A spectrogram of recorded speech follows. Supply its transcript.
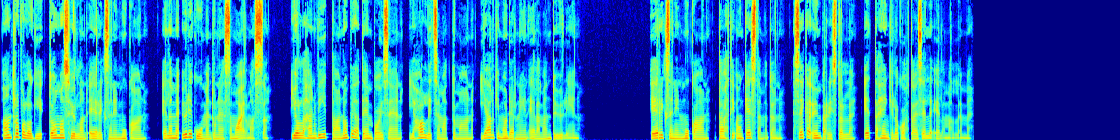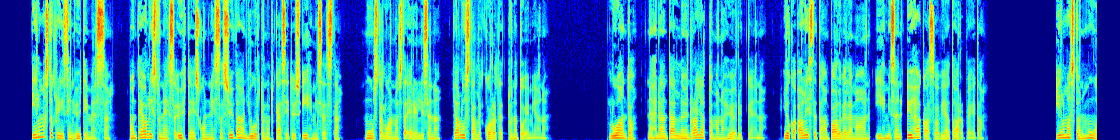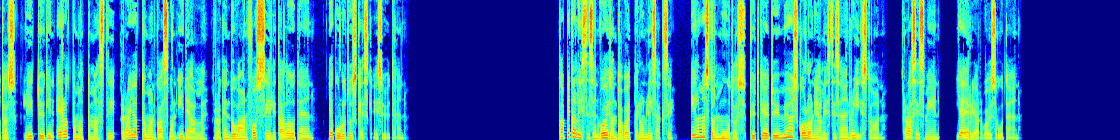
Antropologi Thomas Hylland Eriksenin mukaan elämme ylikuumentuneessa maailmassa, jolla hän viittaa nopeatempoiseen ja hallitsemattomaan jälkimoderniin elämäntyyliin. Eriksenin mukaan tahti on kestämätön sekä ympäristölle että henkilökohtaiselle elämällemme. Ilmastokriisin ytimessä on teollistuneissa yhteiskunnissa syvään juurtunut käsitys ihmisestä muusta luonnosta erillisenä jalustalle korotettuna toimijana. Luonto nähdään tällöin rajattomana hyödykkeenä, joka alistetaan palvelemaan ihmisen yhä kasvavia tarpeita. Ilmastonmuutos liittyykin erottamattomasti rajattoman kasvun idealle rakentuvaan fossiilitalouteen ja kulutuskeskeisyyteen. Kapitalistisen voiton tavoittelun lisäksi ilmastonmuutos kytkeytyy myös kolonialistiseen riistoon, rasismiin ja eriarvoisuuteen.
